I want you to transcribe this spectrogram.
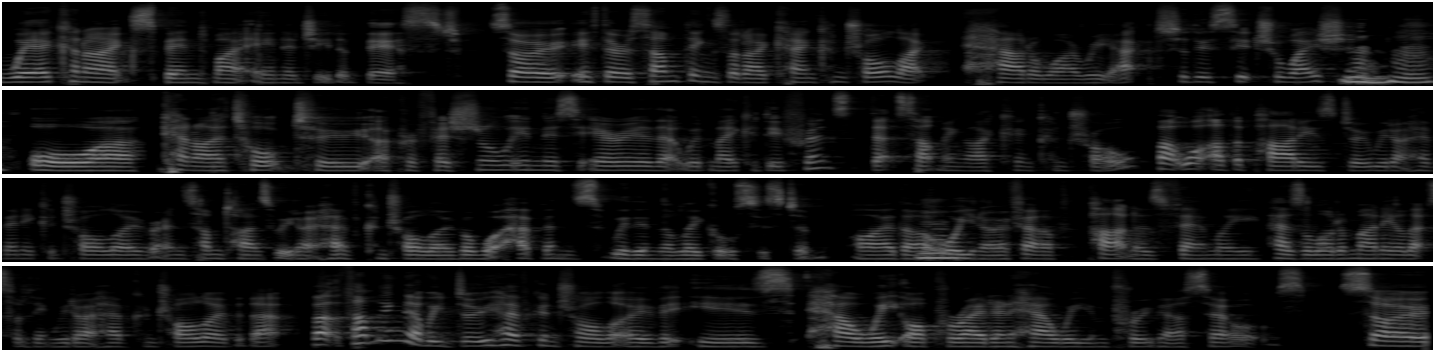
where can I expend my energy the best? So if there are some things that I can control, like how do I react to this situation? Mm-hmm. Or can I talk to a professional in this area that would make a difference? That's something I can control. But what other parties do, we don't have any control over. And sometimes we don't have control over what happens within the legal system either. Mm. Or, you know, if our partner's family has a lot of money or that sort of thing, we don't have control over that. But something that we do have control over is how we operate and how we improve ourselves. So,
